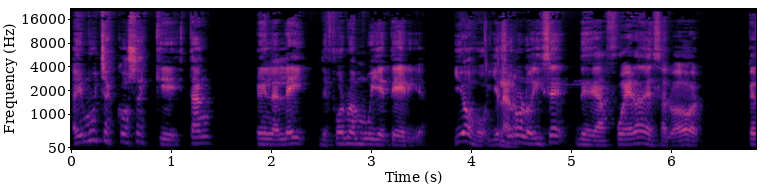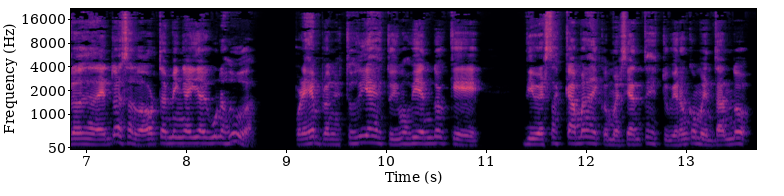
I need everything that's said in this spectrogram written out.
hay muchas cosas que están en la ley de forma muy etérea. Y ojo, y eso no lo dice desde afuera de El Salvador, pero desde adentro de El Salvador también hay algunas dudas. Por ejemplo, en estos días estuvimos viendo que diversas cámaras de comerciantes estuvieron comentando,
